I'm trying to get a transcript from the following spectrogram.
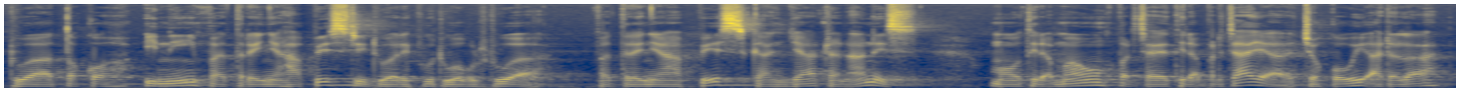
Dua tokoh ini baterainya habis di 2022 baterainya habis Ganjar dan Anies. Mau tidak mau, percaya tidak percaya, Jokowi adalah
